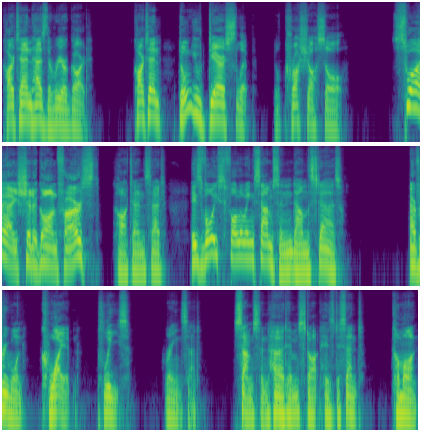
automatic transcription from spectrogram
Carten has the rear guard. Carten, don't you dare slip. You'll crush us all. Swy I should have gone first, Carten said, his voice following Samson down the stairs. Everyone, quiet, please, Rain said. Samson heard him start his descent. Come on.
